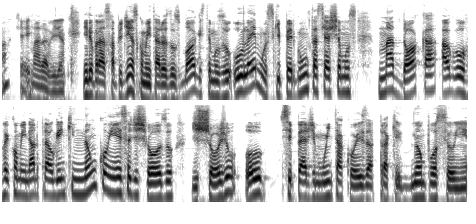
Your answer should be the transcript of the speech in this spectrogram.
Ok. Maravilha. Indo para as rapidinhas, comentários dos blogs, temos o, o Lemos que pergunta se achamos Madoka algo recomendado para alguém que não conheça de shoujo, de shoujo ou se perde muita coisa para que não possuem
